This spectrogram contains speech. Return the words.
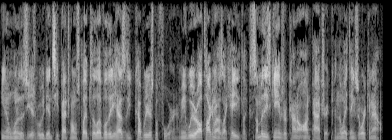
you know one of those years where we didn't see Patrick Mahomes play up to the level that he has a couple years before. I mean, we were all talking about. I was like, hey, like some of these games are kind of on Patrick and the way things are working out.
